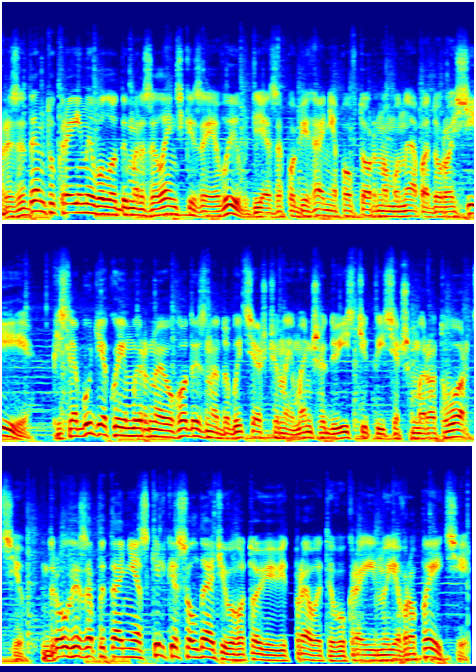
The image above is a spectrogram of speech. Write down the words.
Президент України Володимир Зеленський заявив, для запобігання повторному нападу Росії після будь-якої мирної угоди знадобиться щонайменше 200 тисяч миротворців. Друге запитання: скільки солдатів готові відправити в Україну європейці?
